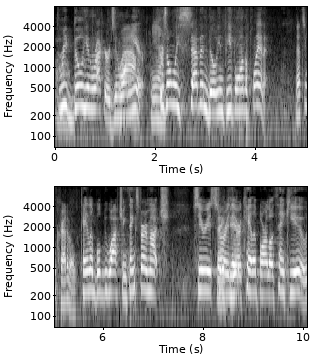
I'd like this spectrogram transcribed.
Wow. 3 billion records in wow. one year. Yeah. There's only 7 billion people on the planet. That's incredible. Caleb, we'll be watching. Thanks very much. Serious story there. Caleb Barlow, thank you.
